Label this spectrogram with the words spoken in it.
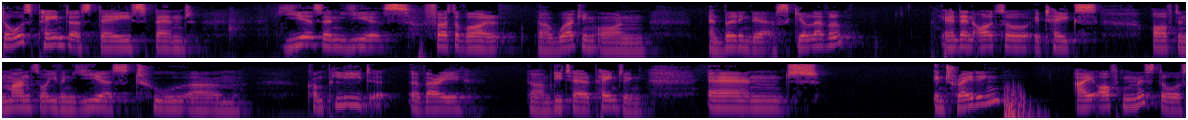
those painters they spent years and years, first of all, uh, working on and building their skill level, and then also it takes often months or even years to um, complete a, a very um, detailed painting, and in trading, I often miss those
